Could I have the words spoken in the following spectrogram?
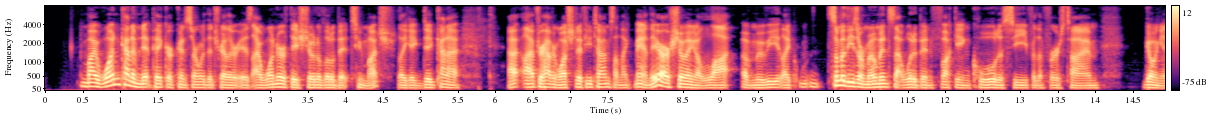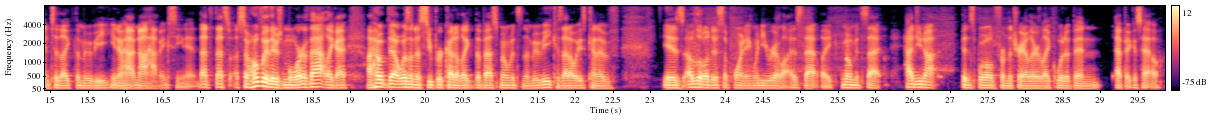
my one kind of nitpick or concern with the trailer is I wonder if they showed a little bit too much. Like it did kind of after having watched it a few times, I'm like, man, they are showing a lot of movie. Like some of these are moments that would have been fucking cool to see for the first time going into like the movie, you know, not having seen it. That's that's so hopefully there's more of that. Like I I hope that wasn't a super cut of like the best moments in the movie because that always kind of is a little disappointing when you realize that like moments that had you not been spoiled from the trailer like would have been epic as hell.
